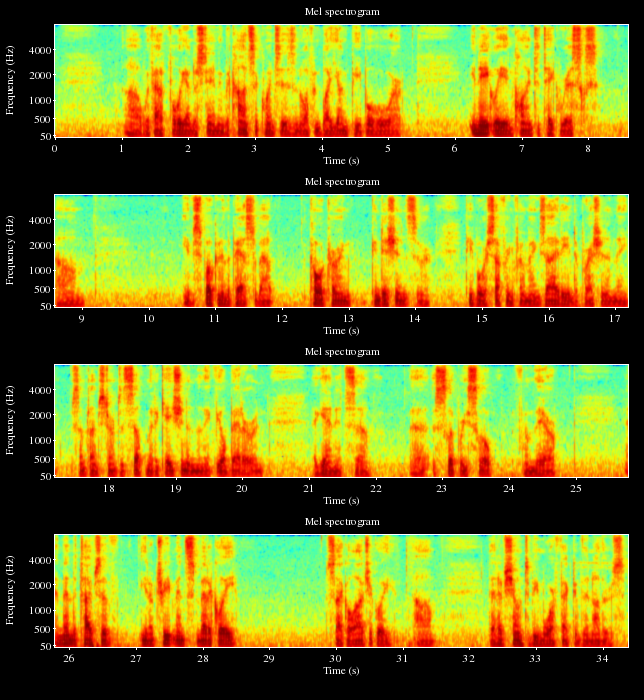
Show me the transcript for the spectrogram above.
uh, without fully understanding the consequences, and often by young people who are innately inclined to take risks. Um, you've spoken in the past about co-occurring conditions or people who are suffering from anxiety and depression and they sometimes turn to self-medication and then they feel better and again it's uh, a slippery slope from there and then the types of you know treatments medically psychologically um, that have shown to be more effective than others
